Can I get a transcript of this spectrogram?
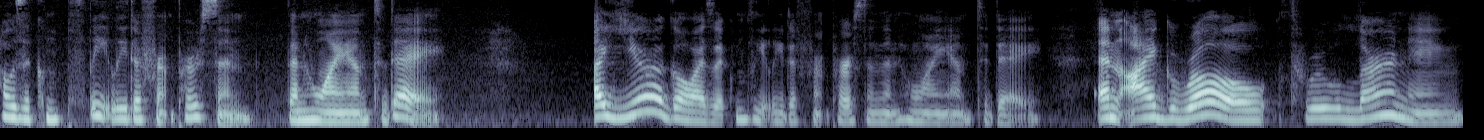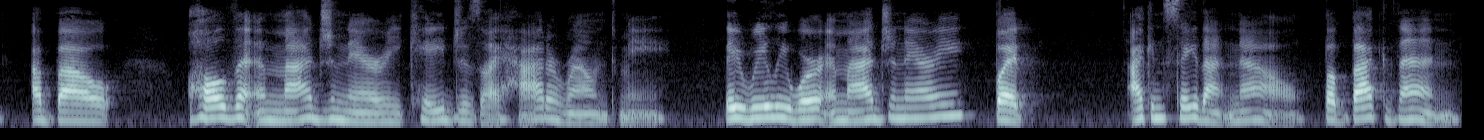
I was a completely different person than who I am today. A year ago, I was a completely different person than who I am today. And I grow through learning about all the imaginary cages I had around me they really were imaginary, but I can say that now. But back then,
